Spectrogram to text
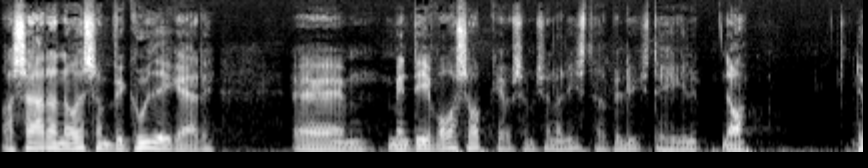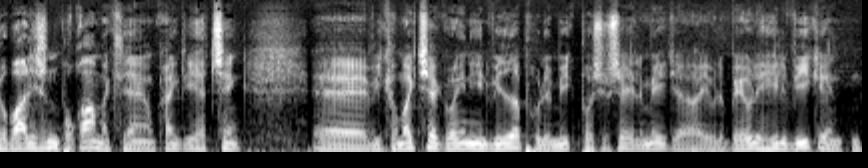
og så er der noget, som ved Gud ikke er det. Øh, men det er vores opgave som journalister at belyse det hele. Nå, det var bare lige sådan en programerklæring omkring de her ting. Øh, vi kommer ikke til at gå ind i en videre polemik på sociale medier, og jeg vil bævle hele weekenden.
